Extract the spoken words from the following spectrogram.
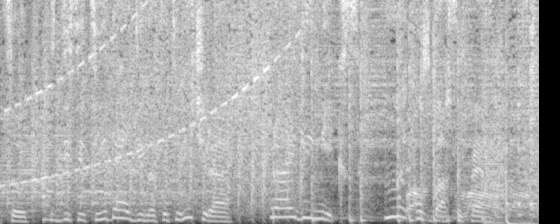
пятницу с 10 до 11 вечера Friday Mix на Кузбасс-ФМ.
